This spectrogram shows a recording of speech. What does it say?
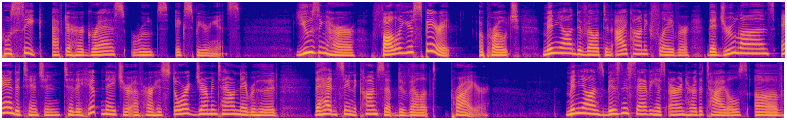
who seek after her grassroots experience. Using her follow your spirit approach, Mignon developed an iconic flavor that drew lines and attention to the hip nature of her historic Germantown neighborhood that hadn't seen the concept developed prior. Mignon's business savvy has earned her the titles of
